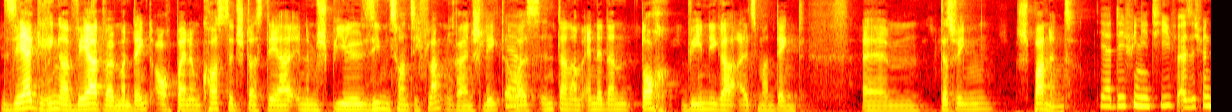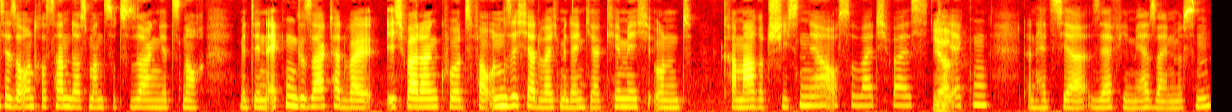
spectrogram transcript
sehr geringer Wert, weil man denkt auch bei einem Kostic, dass der in einem Spiel 27 Flanken reinschlägt, Ja. aber es sind dann am Ende dann doch weniger, als man denkt. Ähm, deswegen spannend. Ja, definitiv. Also ich finde es jetzt auch interessant, dass man es sozusagen jetzt noch mit den Ecken gesagt hat, weil ich war dann kurz verunsichert, weil ich mir denke, ja, Kimmich und Kramaric schießen ja auch, soweit ich weiß, Ja. die Ecken. Dann hätte es ja sehr viel mehr sein müssen.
